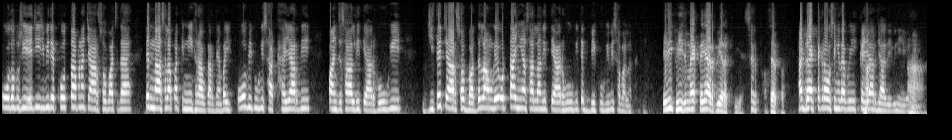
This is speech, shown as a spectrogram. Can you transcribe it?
ਉਦੋਂ ਤੁਸੀਂ ਇਹ ਚੀਜ਼ ਵੀ ਦੇਖੋ ਤਾਂ ਆਪਣਾ 400 ਬਚਦਾ ਤੇ ਨਸਲ ਆਪਾਂ ਕਿੰਨੀ ਖਰਾਬ ਕਰਦੇ ਆ ਬਾਈ ਉਹ ਵਿਕੂਗੀ 60000 ਦੀ 5 ਸਾਲ ਦੀ ਤਿਆਰ ਹੋਊਗੀ ਜਿੱਤੇ 400 ਵੱਧ ਲਾਉਂਗੇ ਉਹ 2.5 ਸਾਲਾਂ ਦੀ ਤਿਆਰ ਹੋਊਗੀ ਤੇ ਵਿਕੂਗੀ ਵੀ ਸਵਾ ਲੱਖ ਦੀ। ਇਹਦੀ ਫੀਸ ਮੈਂ 1000 ਰੁਪਏ ਰੱਖੀ ਹੈ। ਸਿਰਫ। ਸਿਰਫ। ਹਾਂ ਡਾਇਰੈਕਟ ਕ੍ਰਾਸਿੰਗ ਦਾ ਕੋਈ 1000 ਜ਼ਿਆਦਾ ਵੀ ਨਹੀਂ ਹੈਗਾ। ਹਾਂ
